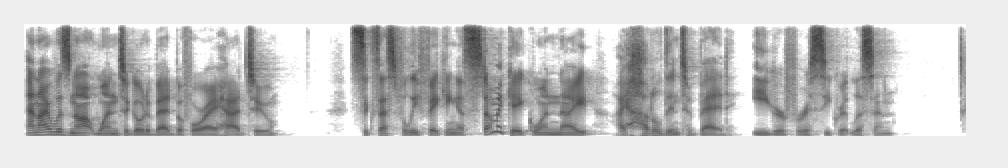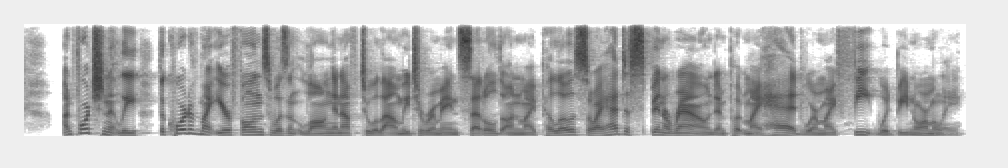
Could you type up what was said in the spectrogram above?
and I was not one to go to bed before I had to. Successfully faking a stomachache one night, I huddled into bed, eager for a secret listen. Unfortunately, the cord of my earphones wasn't long enough to allow me to remain settled on my pillows, so I had to spin around and put my head where my feet would be normally.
